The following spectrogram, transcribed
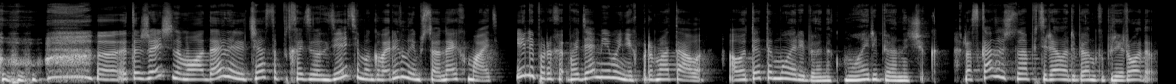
Эта женщина молодая часто подходила к детям и говорила им, что она их мать. Или, проходя мимо них, промотала. А вот это мой ребенок, мой ребеночек. Рассказывает, что она потеряла ребенка при родах,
